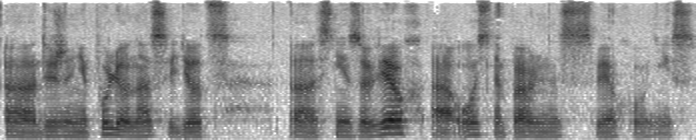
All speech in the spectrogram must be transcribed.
э, движение пули у нас идет э, снизу вверх, а ось направлена сверху вниз.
